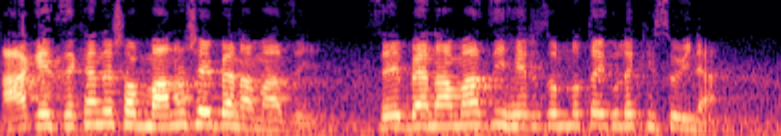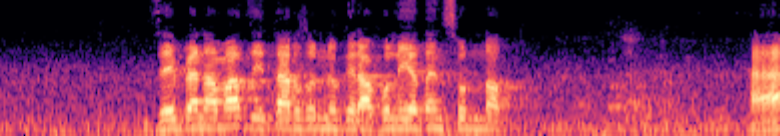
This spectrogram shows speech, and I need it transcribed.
আগে যেখানে সব মানুষই বেনামাজি, যে বেনামাজি এর জন্য তো এগুলো কিছুই না। যে বেনামাজি, তার জন্য কি রাবলি এদান সুন্নত? হ্যাঁ?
